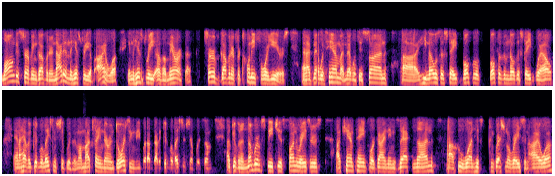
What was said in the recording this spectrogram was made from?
longest serving governor, not in the history of Iowa, in the history of America. Served governor for 24 years, and I've met with him. I met with his son. Uh, he knows the state. Both of, both of them know the state well, and I have a good relationship with him. I'm not saying they're endorsing me, but I've got a good relationship with them. I've given a number of speeches, fundraisers. I campaigned for a guy named Zach Nunn, uh, who won his congressional race in Iowa,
